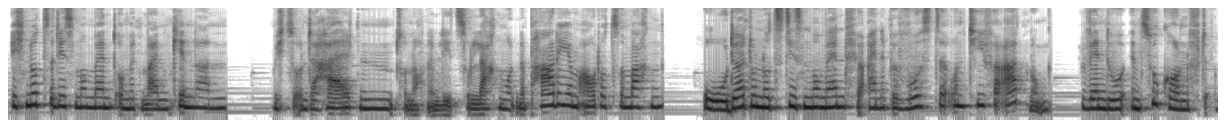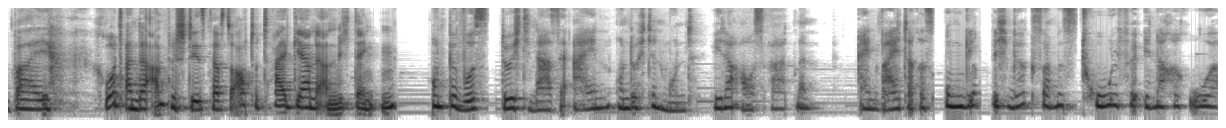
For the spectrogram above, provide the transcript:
Ich nutze diesen Moment, um mit meinen Kindern mich zu unterhalten, zu noch einem Lied zu lachen und eine Party im Auto zu machen. Oder du nutzt diesen Moment für eine bewusste und tiefe Atmung. Wenn du in Zukunft bei Rot an der Ampel stehst, darfst du auch total gerne an mich denken und bewusst durch die Nase ein und durch den Mund wieder ausatmen. Ein weiteres unglaublich wirksames Tool für innere Ruhe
